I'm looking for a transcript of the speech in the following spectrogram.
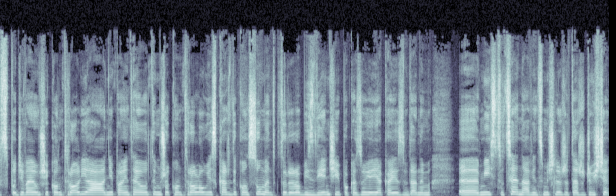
spodziewają się kontroli, a nie pamiętają o tym, że kontrolą jest każdy konsument, który robi zdjęcie i pokazuje, jaka jest w danym e, miejscu cena, więc myślę, że ta rzeczywiście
